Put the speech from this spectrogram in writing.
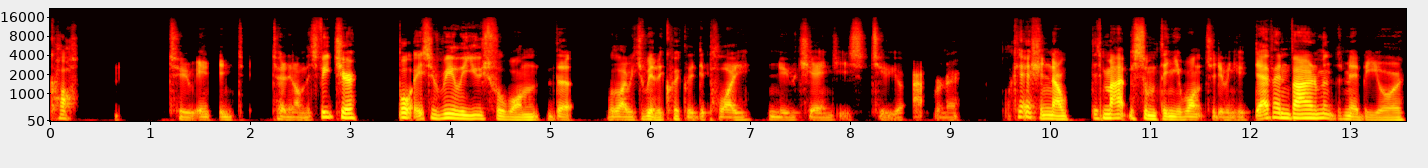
cost to in, in turning on this feature, but it's a really useful one that will allow you to really quickly deploy new changes to your app runner application. Now, this might be something you want to do in your dev environment, maybe your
